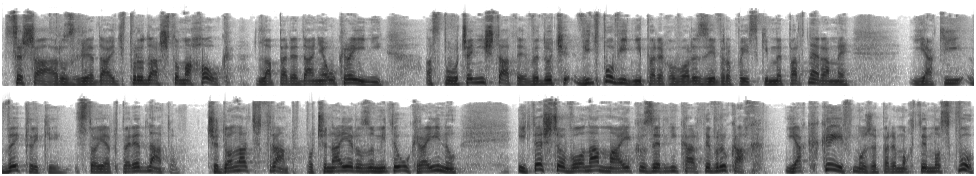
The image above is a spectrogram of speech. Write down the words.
США розглядають продаж Томахоук для передання Україні, а Сполучені Штати ведуть відповідні переговори з європейськими партнерами. Які виклики стоять перед НАТО? Чи Дональд Трамп починає розуміти Україну і те, що вона має козирні карти в руках? Як Київ може перемогти Москву?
